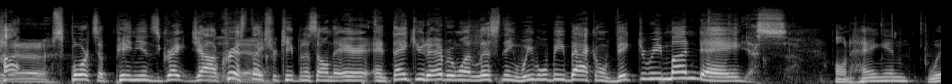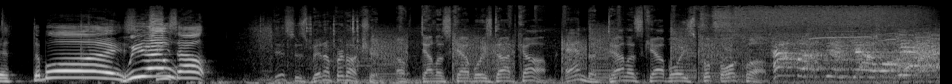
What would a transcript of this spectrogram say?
Hot Yeah. sports opinions. Great job, Chris. Yeah. Thanks for keeping us on the air, and thank you to everyone listening. We will be back on Victory Monday Yes. on Hanging with the Boys. We out. Peace out. This has been a production of DallasCowboys.com and the Dallas Cowboys Football Club. How about this, Cowboys?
